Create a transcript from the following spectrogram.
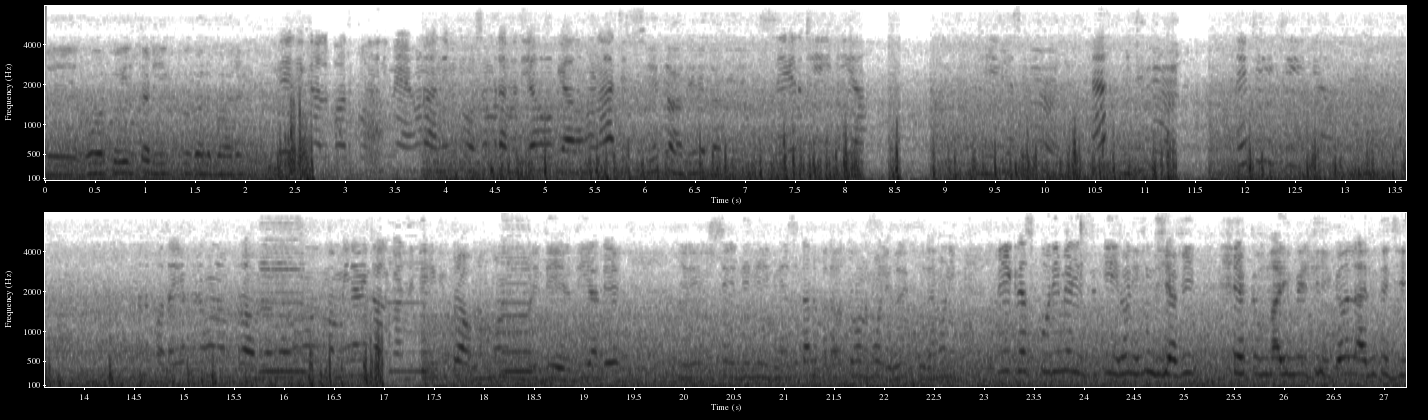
ਤੇ ਹੋਰ ਕੋਈ ਤੁਹਾਡੀ ਕੋਈ ਗੱਲਬਾਤ ਕੋਈ ਨਹੀਂ ਮੈਂ ਹੁਣ ਆਨੇ ਵੀ ਮੌਸਮ ਬੜਾ ਵਧੀਆ ਹੋ ਗਿਆ ਵਾ ਹਨਾ ਅੱਜ ਸਿਹਤ ਆ ਦੇ ਕਿਦਾਂ ਦੀ ਸਿਹਤ ਠੀਕ ਹੀ ਆ ਠੀਕ ਹੈ ਹੈ ਨਹੀਂ ਠੀਕ ਠੀਕ ਆ ਤੁਹਾਨੂੰ ਪਤਾ ਹੀ ਆ ਫਿਰ ਹੁਣ ਪ੍ਰੋਬਲਮ ਮੰਮੀ ਨਾਲ ਵੀ ਗੱਲ ਕਰਦੀ ਪਈ ਸੀ ਕਿ ਪ੍ਰੋਬਲਮ ਹੁਣ ਬੜੀ ਦੇਰ ਦੀ ਆ ਤੇ ਜਿਹੜੀ ਸਰੀਰ ਦੀ ਵੀਕਨੈਸ ਤੁਹਾਨੂੰ ਪਤਾ ਉਹ ਤਾਂ ਹੁਣ ਹੌਲੀ ਹੌਲੀ ਪੂਰਾ ਹੋਣੀ ਵੀਕਨੈਸ ਪੂਰੀ ਮੇਰੀ ਕੀ ਹੋਣੀ ਹੁੰਦੀ ਆ ਵੀ ਇੱਕ ਵਾਰੀ ਮੇਰੀ ਠੀਕ ਹੋ ਲੱਗ ਜਾਂਦੀ ਦੂਜੀ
